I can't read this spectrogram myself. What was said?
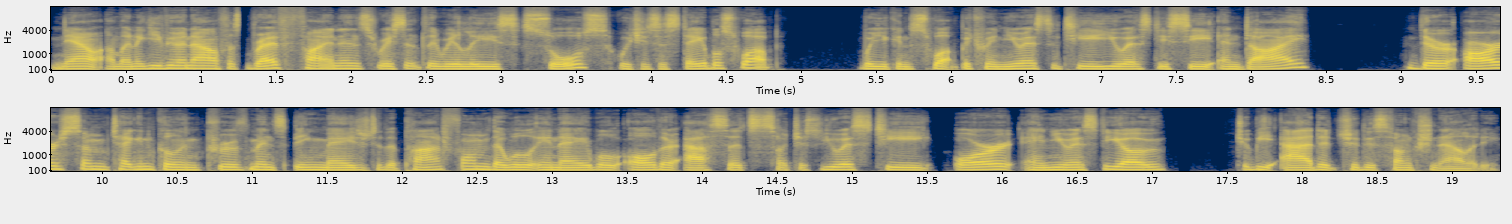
Now, I'm going to give you an alpha. Ref Finance recently released Sauce, which is a stable swap where you can swap between USDT, USDC, and DAI. There are some technical improvements being made to the platform that will enable other assets such as UST or NUSDO to be added to this functionality.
